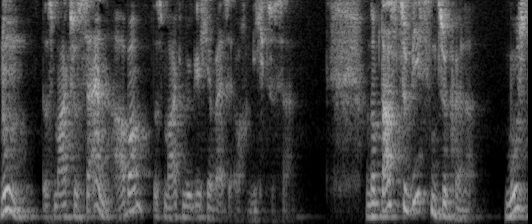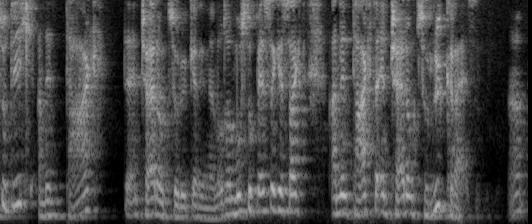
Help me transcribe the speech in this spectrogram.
Nun, das mag so sein, aber das mag möglicherweise auch nicht so sein. Und um das zu wissen zu können, musst du dich an den Tag der Entscheidung zurückerinnern oder musst du besser gesagt an den Tag der Entscheidung zurückreisen. Ja?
